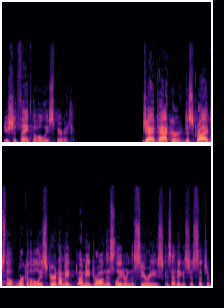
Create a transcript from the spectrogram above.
You should thank the Holy Spirit. J.I. Packer describes the work of the Holy Spirit, and I may, I may draw on this later in the series because I think it's just such a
